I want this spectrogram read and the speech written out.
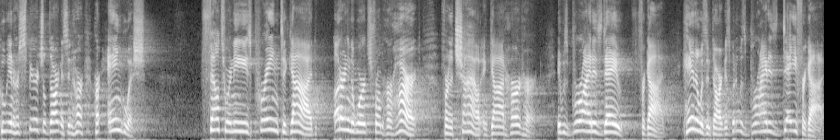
who in her spiritual darkness, in her, her anguish, fell to her knees praying to God, uttering the words from her heart for the child, and God heard her. It was bright as day for God. Hannah was in darkness, but it was bright as day for God.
